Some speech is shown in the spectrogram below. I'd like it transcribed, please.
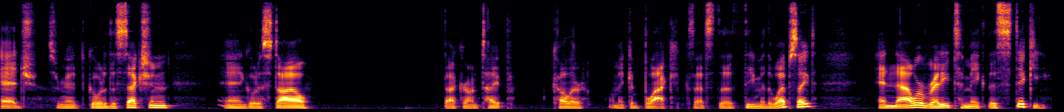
edge. So we're going to go to the section and go to style, background type, color. I'll make it black because that's the theme of the website. And now we're ready to make this sticky.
